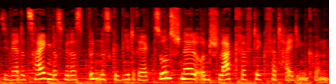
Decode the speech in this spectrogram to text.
Sie werde zeigen, dass wir das Bündnisgebiet reaktionsschnell und schlagkräftig verteidigen können.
